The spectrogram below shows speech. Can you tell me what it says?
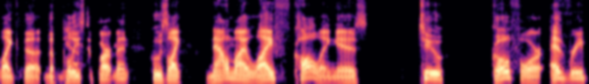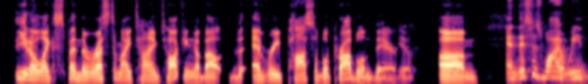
like the the Yeah. police department, who's like now my life calling is to go for every you know like spend the rest of my time talking about the every possible problem there. Yep. Um and this is why we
